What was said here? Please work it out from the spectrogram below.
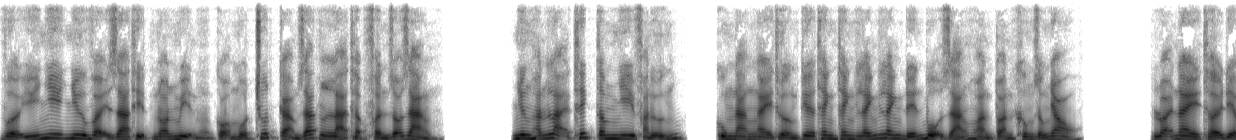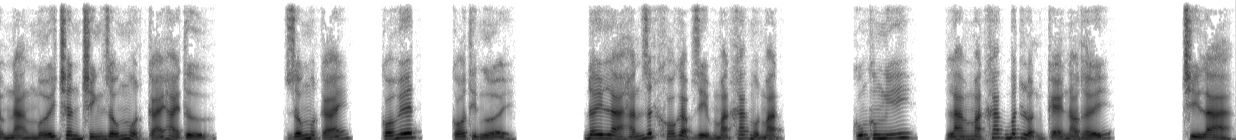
vừa ý nhi như vậy ra thịt non mịn cọ một chút cảm giác là thập phần rõ ràng. Nhưng hắn lại thích tâm nhi phản ứng, cùng nàng ngày thường kia thanh thanh lánh lánh đến bộ dáng hoàn toàn không giống nhau. Loại này thời điểm nàng mới chân chính giống một cái hài tử. Giống một cái, có huyết, có thịt người. Đây là hắn rất khó gặp dịp mặt khác một mặt. Cũng không nghĩ, làm mặt khác bất luận kẻ nào thấy. Chỉ là,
